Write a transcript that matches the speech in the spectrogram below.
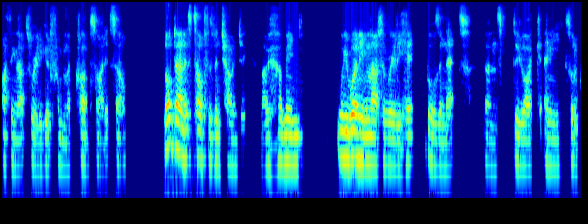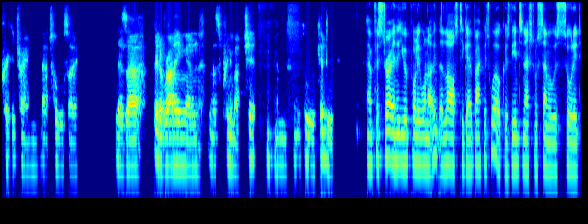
I think that's really good from the club side itself. Lockdown itself has been challenging. I mean, we weren't even allowed to really hit balls and nets and do like any sort of cricket training at all. So there's a bit of running, and that's pretty much it. and that's all we could do. And frustrating that you would probably want, I think, the last to go back as well, because the international summer was sorted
